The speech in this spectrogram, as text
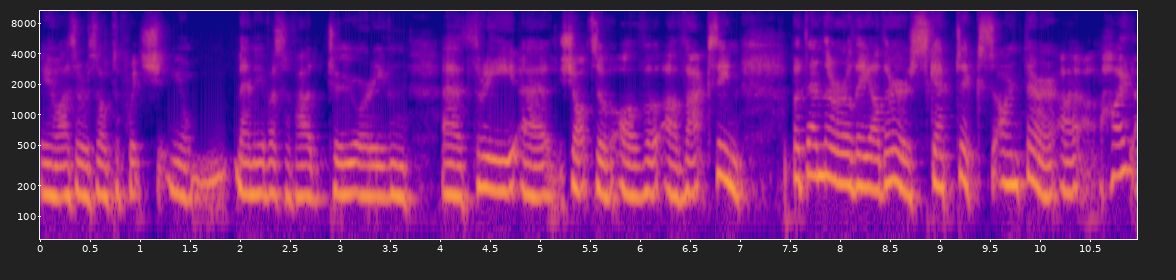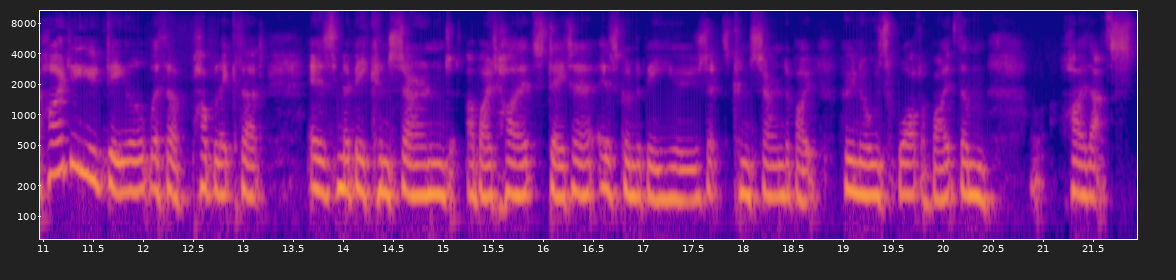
you know as a result of which you know many of us have had two or even uh, three uh, shots of, of a vaccine. But then there are the other skeptics, aren't there? Uh, how how do you deal with a public that is maybe concerned about how its data is going to be used. It's concerned about who knows what about them. how that's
